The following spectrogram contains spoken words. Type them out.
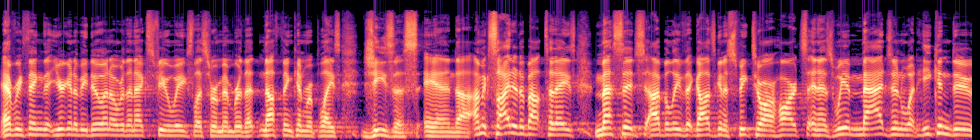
everything that you're going to be doing over the next few weeks, let's remember that nothing can replace Jesus. And uh, I'm excited about today's message. I believe that God's going to speak to our hearts. And as we imagine what He can do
